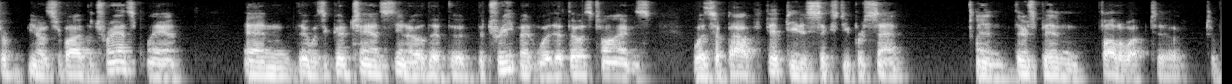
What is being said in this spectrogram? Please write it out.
you know survive the transplant. And there was a good chance you know that the, the treatment with at those times was about 50 to 60 percent. And there's been follow-up to, to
